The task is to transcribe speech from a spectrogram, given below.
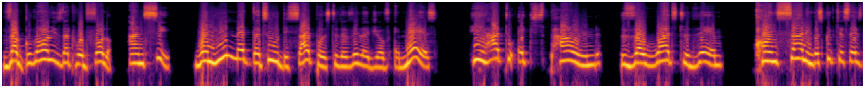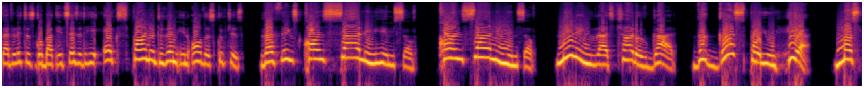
The glories that would follow. And see, when he met the two disciples to the village of Emmaus, he had to expound the word to them concerning the scripture says that let us go back it says that he expounded to them in all the scriptures the things concerning himself concerning himself meaning that child of god the gospel you hear must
